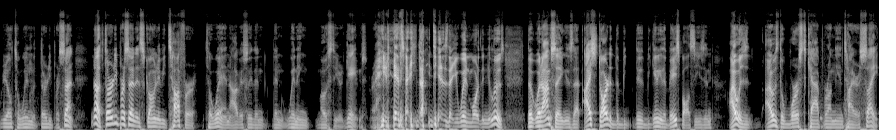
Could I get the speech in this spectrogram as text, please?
real to win with 30%. No, 30% is going to be tougher to win, obviously, than than winning most of your games, right? The idea is that you win more than you lose. The, what I'm saying is that I started the, the beginning of the baseball season. I was I was the worst capper on the entire site.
